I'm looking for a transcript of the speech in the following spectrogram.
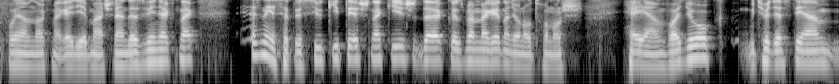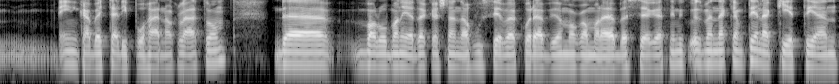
műsorfolyamnak, meg egyéb más rendezvényeknek, ez nézhető szűkítésnek is, de közben meg egy nagyon otthonos helyen vagyok, úgyhogy ezt ilyen inkább egy teli pohárnak látom, de valóban érdekes lenne a 20 évvel korábbi magammal elbeszélgetni, miközben nekem tényleg két ilyen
